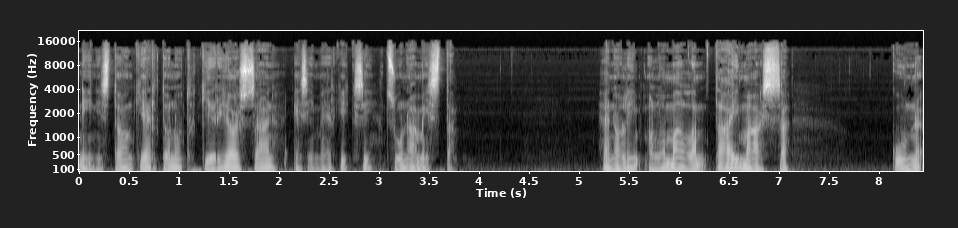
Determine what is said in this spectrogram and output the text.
Niinistö on kertonut kirjoissaan esimerkiksi tsunamista. Hän oli lomalla Taimaassa – kun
